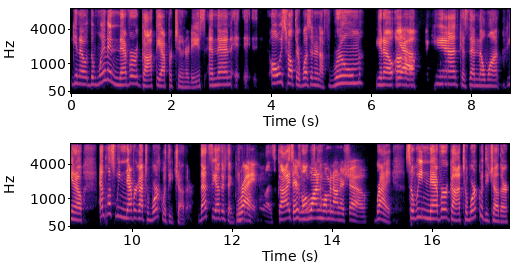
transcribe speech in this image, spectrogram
you know the women never got the opportunities and then it, it always felt there wasn't enough room you know uh, Yeah. uh, I can't because then they'll want you know and plus we never got to work with each other that's the other thing People Right. guys there's one got- woman on a show. Right. So we never got to work with each other.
